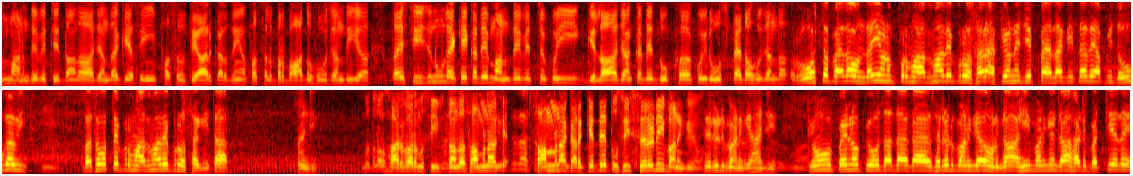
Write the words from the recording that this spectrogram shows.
ਮਨ ਦੇ ਵਿੱਚ ਇਦਾਂ ਦਾ ਆ ਜਾਂਦਾ ਕਿ ਅਸੀਂ ਫਸਲ ਤਿਆਰ ਕਰਦੇ ਹਾਂ ਫਸਲ ਬਰਬਾਦ ਹੋ ਜਾਂਦੀ ਆ ਤਾਂ ਇਸ ਚੀਜ਼ ਨੂੰ ਲੈ ਕੇ ਕਦੇ ਮਨ ਦੇ ਵਿੱਚ ਕੋਈ ਗਿਲਾ ਜਾਂ ਕਦੇ ਦੁੱਖ ਕੋਈ ਰੋਸ ਪੈਦਾ ਹੋ ਜਾਂਦਾ? ਰੋਸ ਤਾਂ ਪੈਦਾ ਹੁੰਦਾ ਹੀ ਹੁਣ ਪ੍ਰਮਾਤਮਾ ਤੇ ਭਰੋਸਾ ਰੱਖ ਕੇ ਉਹਨੇ ਜੇ ਪੈਦਾ ਕੀਤਾ ਤੇ ਆਪੀ ਦਊਗਾ ਵੀ। ਬਸ ਉਹ ਤੇ ਪ੍ਰਮਾਤਮਾ ਤੇ ਭਰੋਸਾ ਕੀਤਾ। ਹਾਂਜੀ। ਮਤਲਬ ਹਰ ਵਾਰ ਮੁਸੀਬਤਾਂ ਦਾ ਸਾਹਮਣਾ ਦਾ- ਸਾਹਮਣਾ ਕਰਕੇ ਤੇ ਤੁਸੀਂ ਸਿਰੜੀ ਬਣ ਗਏ ਹੋ। ਸਿਰੜ ਬਣ ਗਿਆ ਹਾਂਜੀ। ਕਿਉਂ? ਪਹਿਲੋਂ ਪਿਓ ਦਾਦਾ ਕਾ ਸਿਰੜ ਬਣ ਗਿਆ ਹੁਣ ਗਾਂ ਅਸੀਂ ਬਣ ਗਏ ਗਾਂ ਸਾਡੇ ਬੱਚੇ ਤੇ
